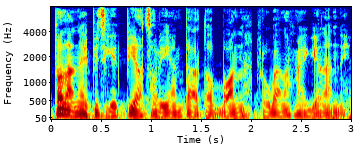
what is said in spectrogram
talán egy picit piacorientáltabban próbálnak megjelenni.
